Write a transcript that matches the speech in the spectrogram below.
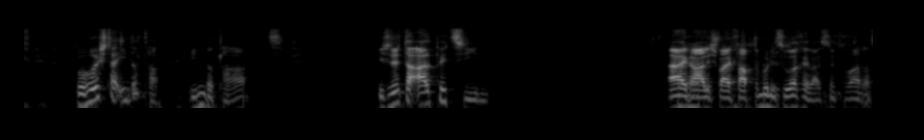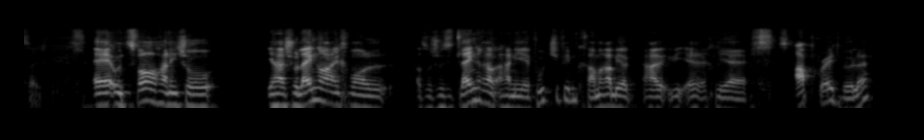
wo ist der in der Tat? In der Tat. Ist nicht der Alpezin? Ah, egal, ich weiß ab, da muss ich suchen, ich weiß nicht, von wann das ist. Äh, und zwar habe ich schon, ich habe schon länger eigentlich mal, also schon seit längerem habe ich eine Fujifilm-Kamera, habe ich habe ich ein bisschen äh, das Upgrade wollen,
